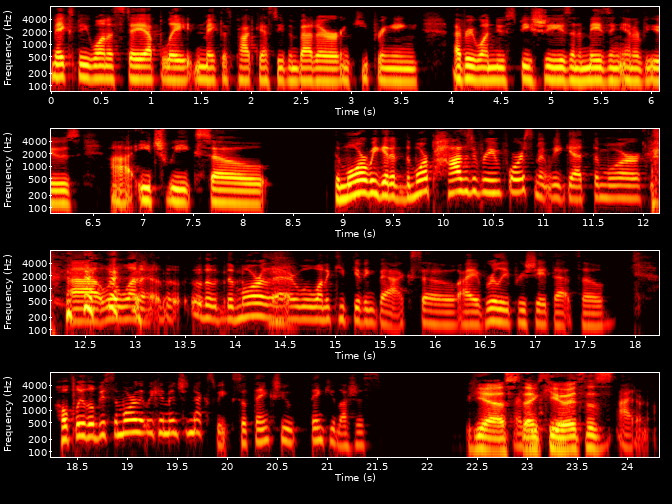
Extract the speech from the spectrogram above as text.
makes me want to stay up late and make this podcast even better and keep bringing everyone new species and amazing interviews, uh, each week. So the more we get, the more positive reinforcement we get, the more, uh, we'll want to, the, the, the more that we'll want to keep giving back. So I really appreciate that. So hopefully there'll be some more that we can mention next week. So thanks you. Thank you, Luscious. Yes, Or thank you. It's this, I don't know.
